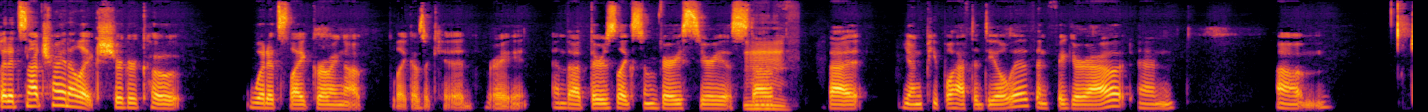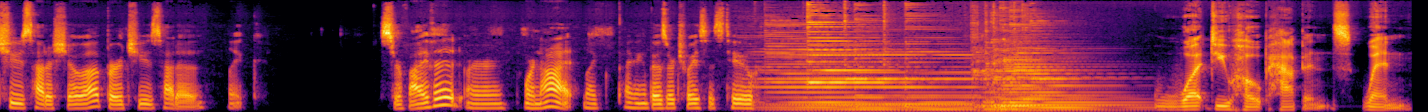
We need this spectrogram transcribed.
but it's not trying to like sugarcoat what it's like growing up like as a kid right and that there's like some very serious stuff mm. that young people have to deal with and figure out and um, choose how to show up or choose how to like survive it or or not. Like I think those are choices too. What do you hope happens when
